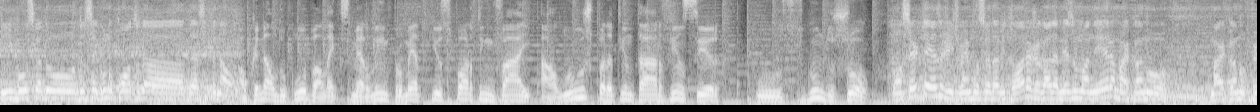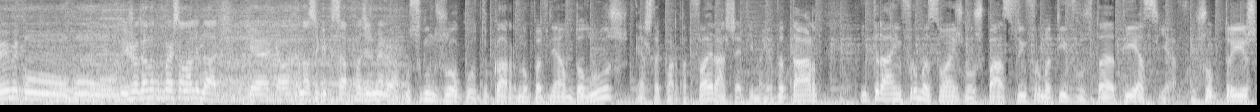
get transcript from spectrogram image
ir em busca do, do segundo ponto da, dessa final. Ao canal do clube, Alex Merlin promete que o Sporting vai à luz para tentar vencer o segundo jogo. Com certeza, a gente vai em busca da vitória, jogar da mesma maneira, marcando, marcando firme com, com, e jogando com personalidade, que é, que é o que a nossa equipe sabe fazer melhor. O segundo jogo decorre no Pavilhão da Luz, esta quarta-feira, às sete e meia da tarde, e terá informações nos espaços informativos da TSF. O jogo 3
